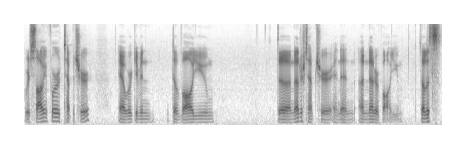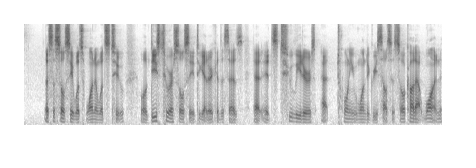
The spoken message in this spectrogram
we're solving for temperature and we're given the volume, the another temperature, and then another volume. So let's let's associate what's one and what's two. Well, these two are associated together because it says that it's two liters at 21 degrees Celsius. So we'll call that one,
